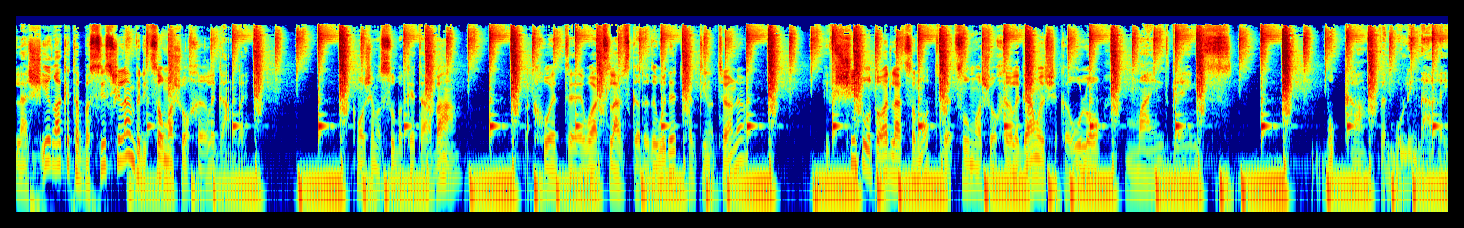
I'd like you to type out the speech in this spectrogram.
ולהשאיר רק את הבסיס שלהם וליצור משהו אחר לגמרי. כמו שהם עשו בקטע הבא, לקחו את אה, What's Life's Got to Do With It של טינה טרנר, הפשיטו אותו עד לעצמות ויצרו משהו אחר לגמרי שקראו לו Mind Games. בוקה ומולינרי.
